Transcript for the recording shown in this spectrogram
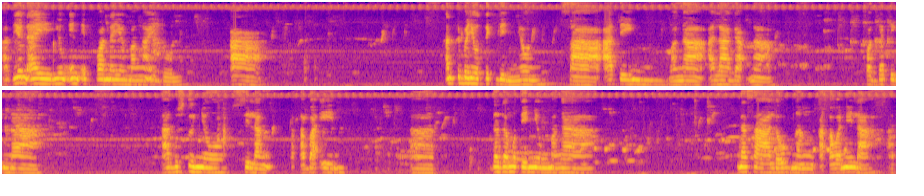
At yun ay, yung NF1 na yun mga idol, ah, antibiotic din yun sa ating mga alaga na pagdating na ah, gusto nyo silang patabain at gagamutin yung mga nasa loob ng katawan nila at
